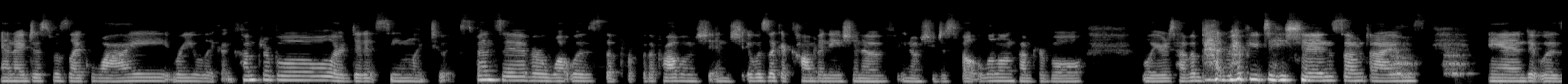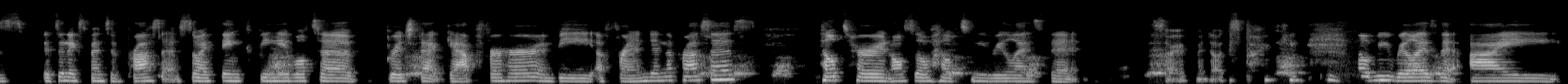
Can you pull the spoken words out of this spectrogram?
and i just was like why were you like uncomfortable or did it seem like too expensive or what was the pr- the problem? She, and she, it was like a combination of you know she just felt a little uncomfortable. Lawyers have a bad reputation sometimes and it was it's an expensive process. So i think being able to bridge that gap for her and be a friend in the process helped her and also helped me realize that sorry if my dog is barking. Helped me realize that i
